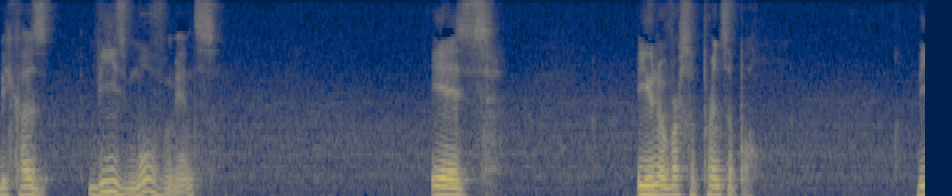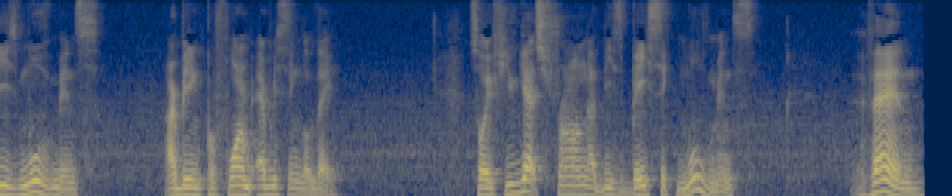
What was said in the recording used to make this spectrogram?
Because these movements is a universal principle. These movements are being performed every single day. So if you get strong at these basic movements, then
